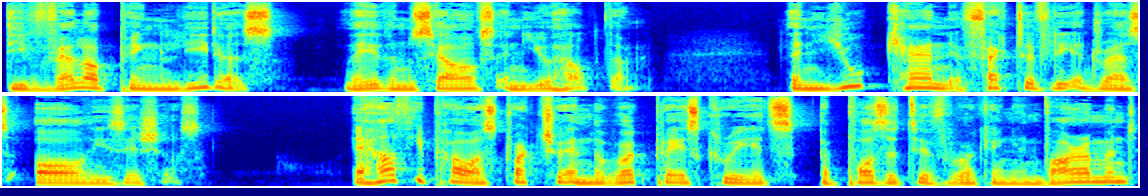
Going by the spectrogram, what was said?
developing leaders, they themselves and you help them, then you can effectively address all these issues. A healthy power structure in the workplace creates a positive working environment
